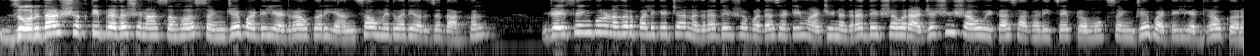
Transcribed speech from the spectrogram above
जोरदार शक्ती प्रदर्शनासह संजय पाटील यड्रावकर यांचा उमेदवारी अर्ज दाखल. जयसिंगपूर नगरपालिकेच्या नगराध्यक्ष पदासाठी माजी नगराध्यक्ष व राजश्री शाहू विकास आघाडीचे प्रमुख संजय पाटील यड्रावकर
